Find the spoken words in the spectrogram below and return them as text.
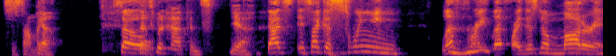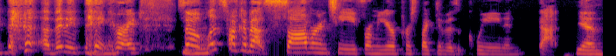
It's just not my. Yeah. So That's what happens. Yeah. that's it's like a swinging left Mhm. right left right there's no moderate of anything right so Mhm. let's talk about sovereignty from your perspective as a queen and that Yeah.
